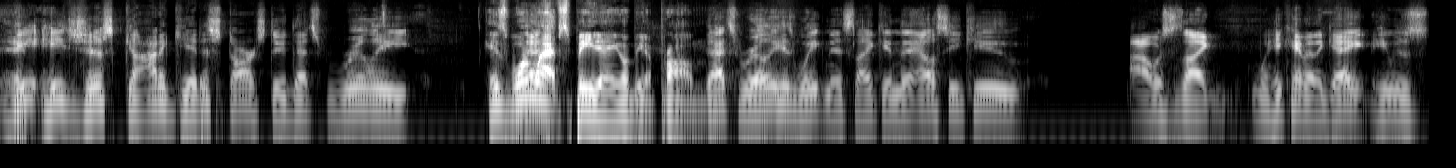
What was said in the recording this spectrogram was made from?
He he's just got to get his starts, dude. That's really His one lap speed ain't gonna be a problem. That's really his weakness. Like in the LCQ, I was like, when he came out of the gate, he was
